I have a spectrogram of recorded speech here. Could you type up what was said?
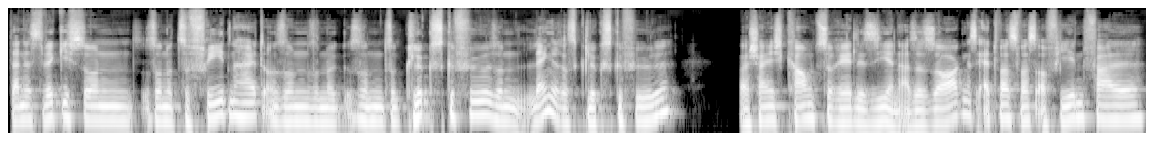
dann ist wirklich so, ein, so eine Zufriedenheit und so ein, so, eine, so, ein, so ein Glücksgefühl, so ein längeres Glücksgefühl wahrscheinlich kaum zu realisieren. Also Sorgen ist etwas, was auf jeden Fall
